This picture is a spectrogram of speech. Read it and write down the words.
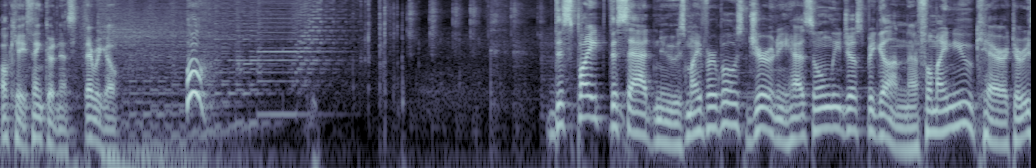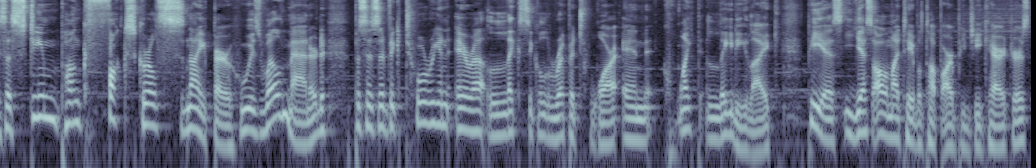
Okay, thank goodness. There we go. Despite the sad news, my verbose journey has only just begun, for my new character is a steampunk foxgirl sniper who is well-mannered, possesses a Victorian-era lexical repertoire, and quite ladylike. P.S. Yes, all my tabletop RPG characters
